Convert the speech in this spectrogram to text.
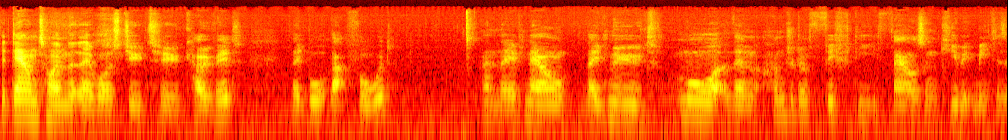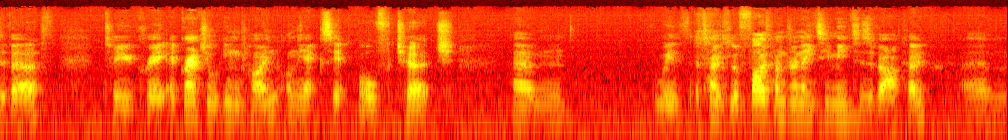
the downtime that there was due to COVID, they brought that forward, and they've now they've moved more than 150,000 cubic meters of earth to create a gradual incline on the exit of Church. Um, with a total of 580 metres of Armco, um,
